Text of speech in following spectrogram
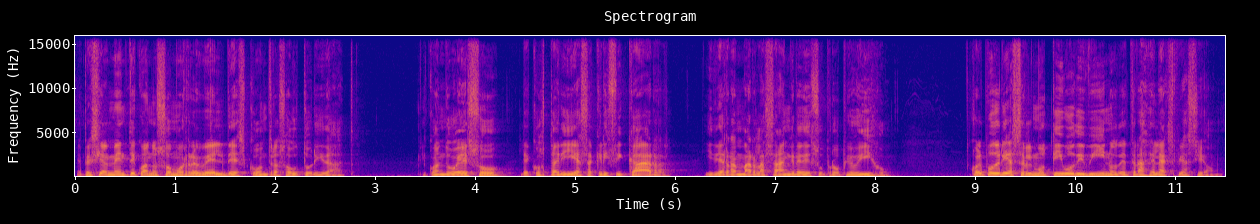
Especialmente cuando somos rebeldes contra su autoridad y cuando eso le costaría sacrificar y derramar la sangre de su propio Hijo. ¿Cuál podría ser el motivo divino detrás de la expiación?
